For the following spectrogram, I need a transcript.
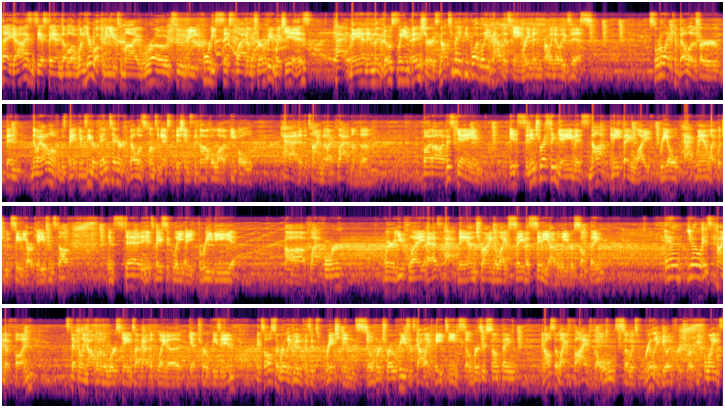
Hey guys, NCS Fan 001 here, welcoming you to my road to the 46th Platinum Trophy, which is Pac-Man and the Ghostly Adventures. Not too many people, I believe, have this game, or even probably know it exists. Sort of like Cabela's or Ben... No, I don't know if it was Ben... It was either Ben 10 or Cabela's hunting expeditions that not a whole lot of people had at the time that I platinumed them. But uh, this game, it's an interesting game. It's not anything like real Pac-Man, like what you would see in the arcades and stuff. Instead, it's basically a 3D uh, platformer where you play as Pac-Man trying to like save a city, I believe, or something. And, you know, it's kind of fun. It's definitely not one of the worst games I've had to play to get trophies in. It's also really good because it's rich in silver trophies. It's got like 18 silvers or something and also like five golds, so it's really good for trophy points.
